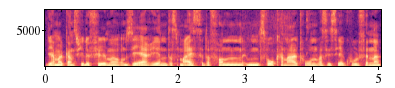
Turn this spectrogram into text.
Die haben halt ganz viele Filme und Serien, das meiste davon im Zwei-Kanal-Ton, was ich sehr cool finde.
